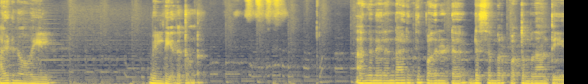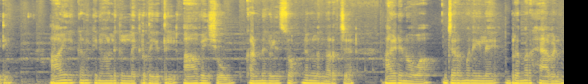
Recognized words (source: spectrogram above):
ഐഡനോവയിൽ ബിൽഡ് ചെയ്തിട്ടുണ്ട്. അങ്ങനെ രണ്ടായിരത്തി പതിനെട്ട് ഡിസംബർ പത്തൊമ്പതാം തീയതി ആയിരക്കണക്കിന് ആളുകളുടെ ഹൃദയത്തിൽ ആവേശവും കണ്ണുകളിൽ സ്വപ്നങ്ങളും നിറച്ച് ഐഡനോവ ജർമ്മനിയിലെ ബ്രമർ ഹാവൻ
